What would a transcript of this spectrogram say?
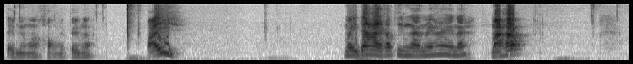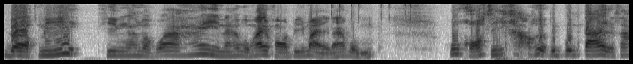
เต็มอย่างว่าของเต็มล้วไป ไม่ได้ครับทีมงานไม่ให้นะมาครับ ดอกนี้ทีมงานบอกว่าให้นะครับผมให้ขอปีใหม่นะครับผมกูขอสีขาวเหอะเป็นปุนตาเหอะสา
